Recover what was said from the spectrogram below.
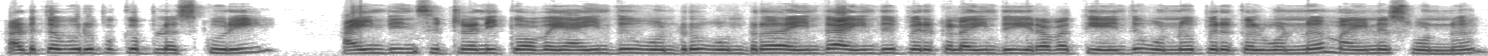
அடுத்த உறுப்புக்கு ப்ளஸ் குறி. ஐந்தின் சிற்றணிக்கோவை ஐந்து ஒன்று ஒன்று ஐந்து. ஐந்து பெருக்கல் ஐந்து இருபத்தி ஐந்து. ஒன்று பெருக்கல் ஒன்று மைனஸ் ஒன்று.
